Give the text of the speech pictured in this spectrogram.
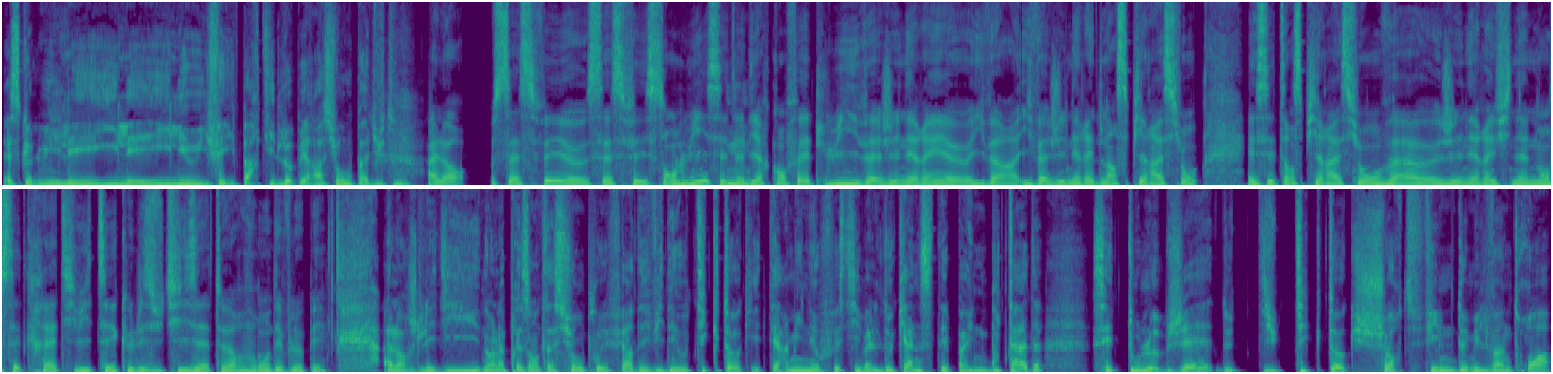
est-ce que lui, il est, il est, il est, il fait partie de l'opération ou pas du tout? Alors, ça se fait, ça se fait sans lui, c'est-à-dire mmh. qu'en fait, lui, il va générer, il va, il va générer de l'inspiration et cette inspiration va générer finalement cette créativité que les utilisateurs vont développer. Alors, je l'ai dit dans la présentation, vous pouvez faire des vidéos TikTok et terminer au Festival de Cannes. C'était pas une boutade, c'est tout le objet de, du TikTok Short Film 2023.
